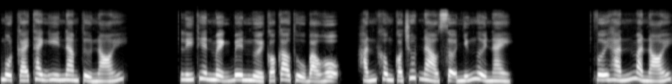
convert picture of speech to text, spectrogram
một cái thanh y nam tử nói. Lý Thiên Mệnh bên người có cao thủ bảo hộ, hắn không có chút nào sợ những người này. Với hắn mà nói,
